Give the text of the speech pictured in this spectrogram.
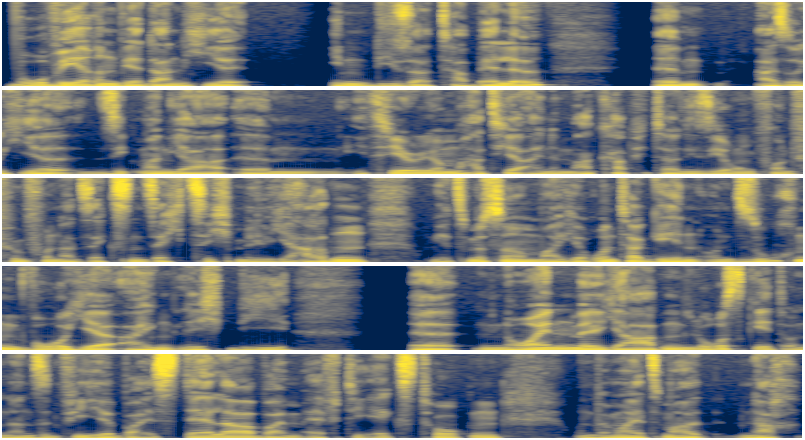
wo wären wir dann hier in dieser Tabelle? Ähm, also hier sieht man ja, ähm, Ethereum hat hier eine Marktkapitalisierung von 566 Milliarden. Und jetzt müssen wir mal hier runtergehen und suchen, wo hier eigentlich die äh, 9 Milliarden losgeht. Und dann sind wir hier bei Stellar, beim FTX-Token. Und wenn man jetzt mal nach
